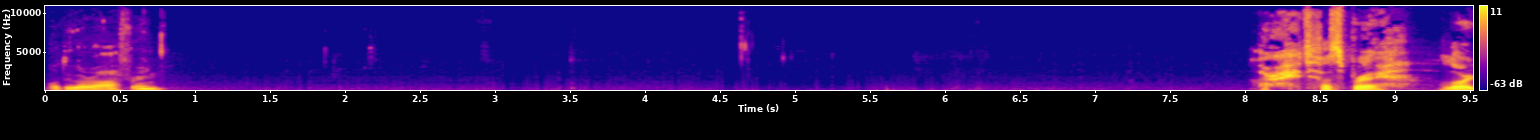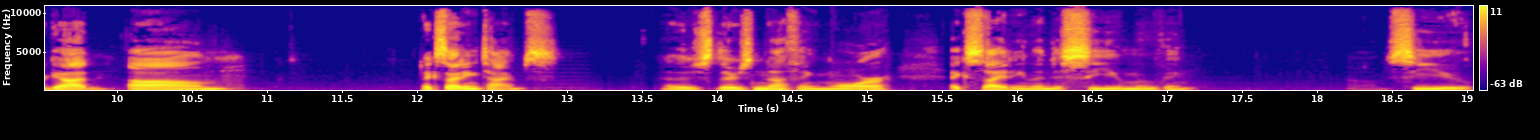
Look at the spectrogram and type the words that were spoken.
we'll do our offering. All right, let's pray. Lord God, um, exciting times. There's there's nothing more exciting than to see you moving see you,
